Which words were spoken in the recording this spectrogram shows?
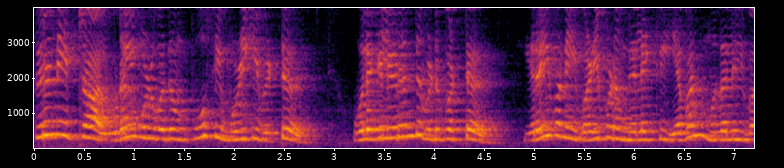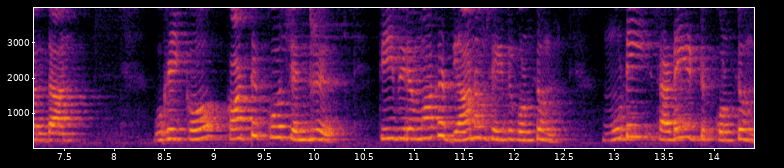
திருநீற்றால் உடல் முழுவதும் பூசி முழுகிவிட்டு உலகிலிருந்து விடுபட்டு இறைவனை வழிபடும் நிலைக்கு எவன் முதலில் வந்தான்? குகைக்கோ காட்டுக்கோ சென்று தீவிரமாக தியானம் செய்து கொண்டும் முடி சடையிட்டு கொண்டும்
